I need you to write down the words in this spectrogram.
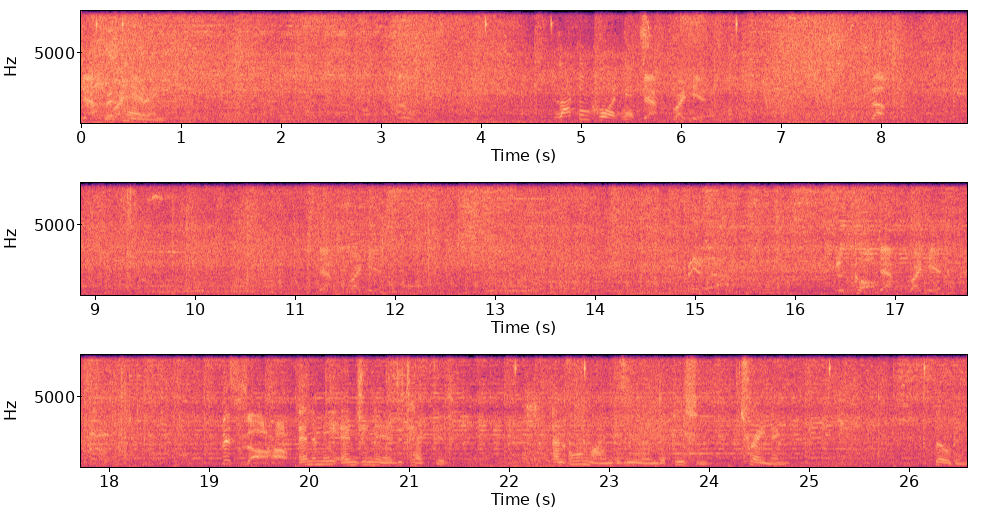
Jab him, here. Repairing. Locking coordinates. Jab him, right here. What's up? Jab right here. Good call. Jab right here. This is our house. Enemy engineer detected. An ore mine is nearing depletion. Training. Building.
